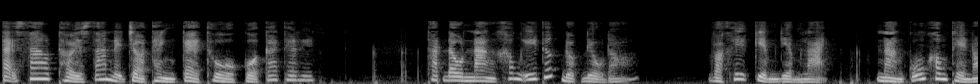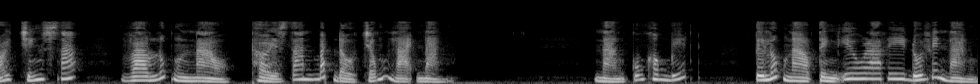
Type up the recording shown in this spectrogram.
Tại sao thời gian lại trở thành kẻ thù của Catherine? Thật đầu nàng không ý thức được điều đó. Và khi kiểm điểm lại, nàng cũng không thể nói chính xác vào lúc nào thời gian bắt đầu chống lại nàng. Nàng cũng không biết từ lúc nào tình yêu Larry đối với nàng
